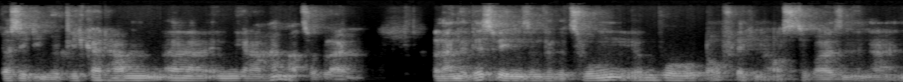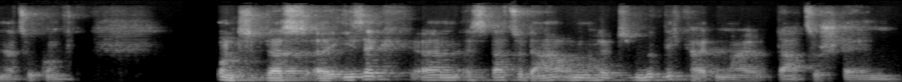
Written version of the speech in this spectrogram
dass sie die Möglichkeit haben, äh, in ihrer Heimat zu bleiben. Alleine deswegen sind wir gezwungen, irgendwo Bauflächen auszuweisen in der, in der Zukunft. Und das äh, ISEC ähm, ist dazu da, um halt Möglichkeiten mal darzustellen.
